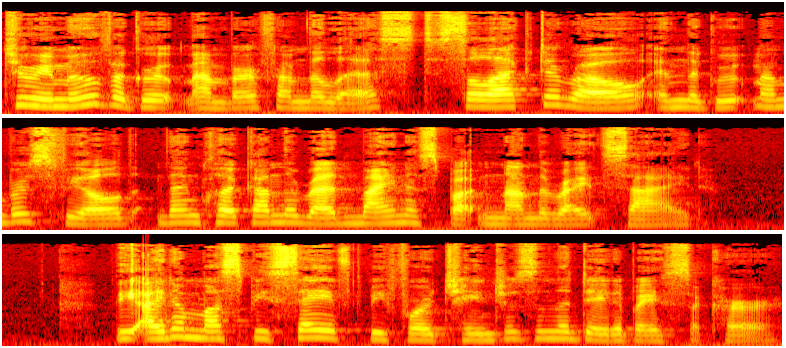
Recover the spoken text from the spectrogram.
To remove a group member from the list, select a row in the Group Members field, then click on the red minus button on the right side. The item must be saved before changes in the database occur.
